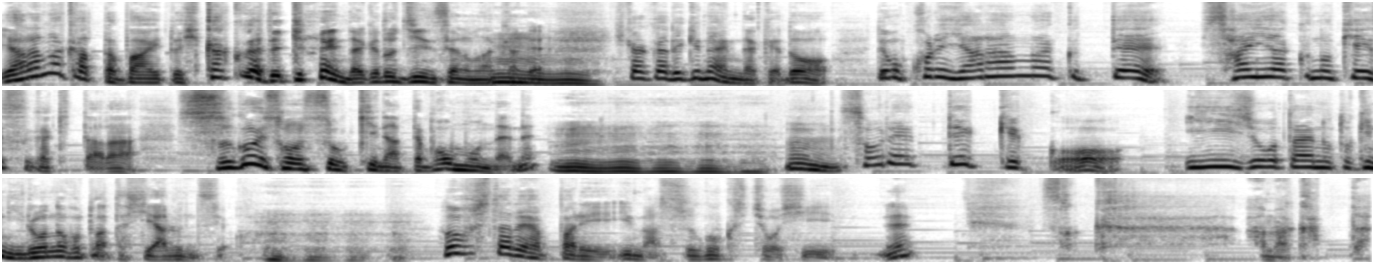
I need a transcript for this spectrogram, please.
やらなかった場合と比較ができないんだけど人生の中で、うんうん。比較ができないんだけどでもこれやらなくて最悪のケースが来たらすごい損失大きいなって思うんだよね。うんうんうんうんうん、それって結構いい状態の時にいろんなこと私やるんですよ。うんうんうんそうしたらやっぱり今すごく調子いいね。そっか。甘かった。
